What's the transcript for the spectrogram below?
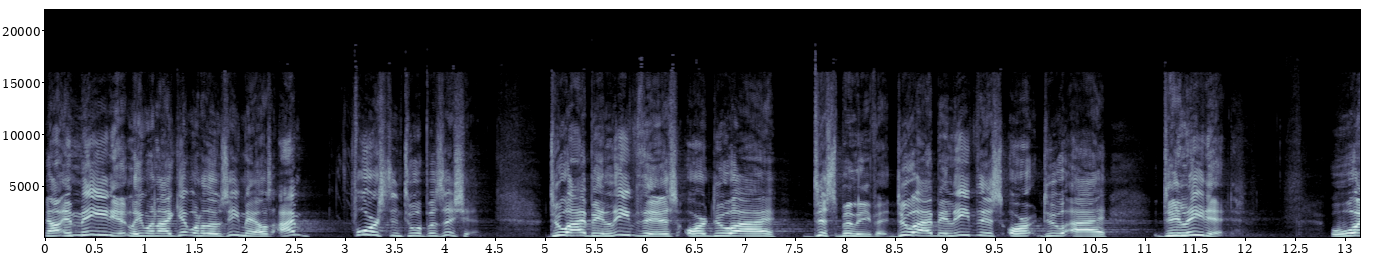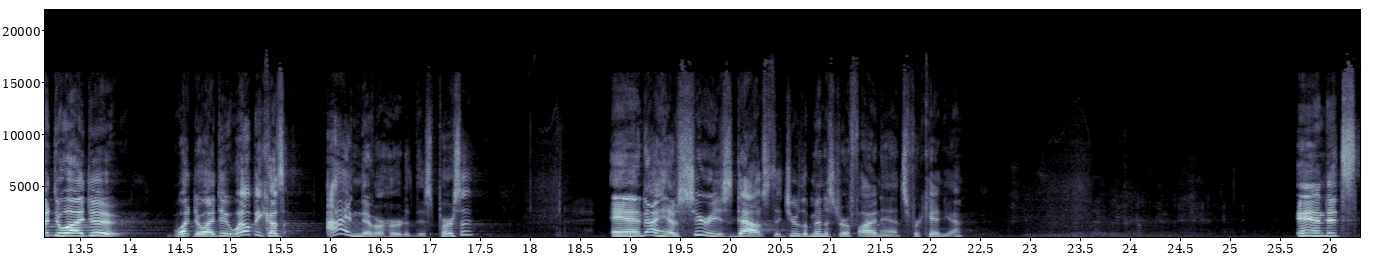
Now, immediately when I get one of those emails, I'm forced into a position. Do I believe this or do I disbelieve it? Do I believe this or do I delete it? What do I do? What do I do? Well, because I've never heard of this person. And I have serious doubts that you're the Minister of Finance for Kenya. And it's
